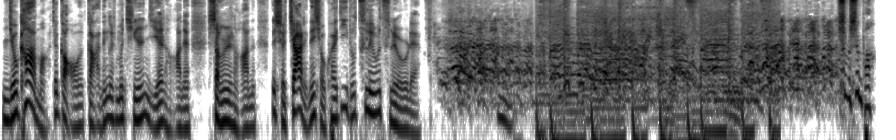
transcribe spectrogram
你就看嘛，就搞赶那个什么情人节啥的、生日啥的，那小家里那小快递都呲溜呲溜的。嗯，不是吧？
